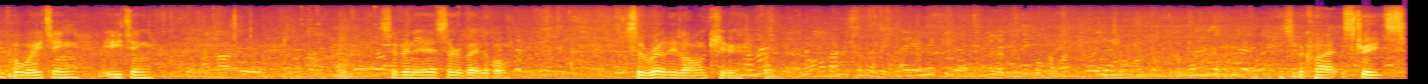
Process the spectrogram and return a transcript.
People waiting, eating. Souvenirs are available. It's a really long queue. These are quiet streets.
